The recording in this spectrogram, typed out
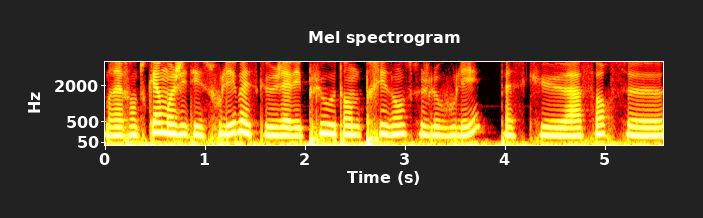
Bref, en tout cas, moi j'étais saoulée parce que j'avais plus autant de présence que je le voulais. Parce que à force, euh,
